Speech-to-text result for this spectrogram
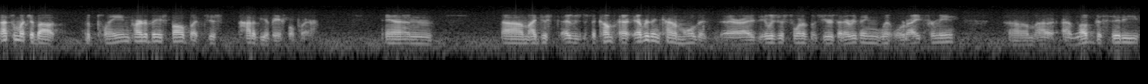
not so much about the playing part of baseball, but just how to be a baseball player. And um, I just it was just a comfort. Everything kind of molded there. I, it was just one of those years that everything went right for me. Um, I, I loved the city.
